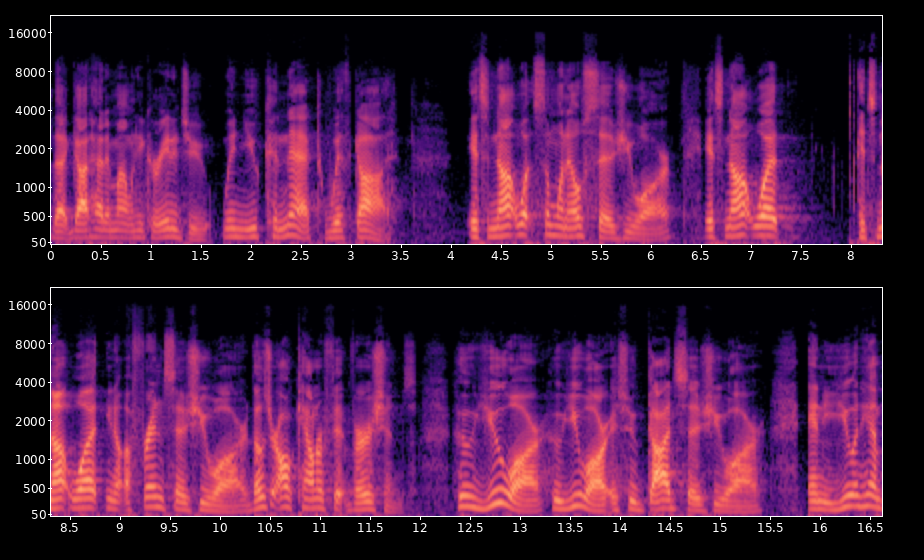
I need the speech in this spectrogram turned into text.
that God had in mind when He created you when you connect with God. It's not what someone else says you are. It's not what it's not what, you know, a friend says you are. Those are all counterfeit versions. Who you are, who you are is who God says you are. And you and him,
